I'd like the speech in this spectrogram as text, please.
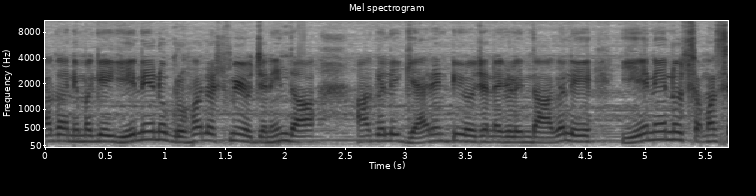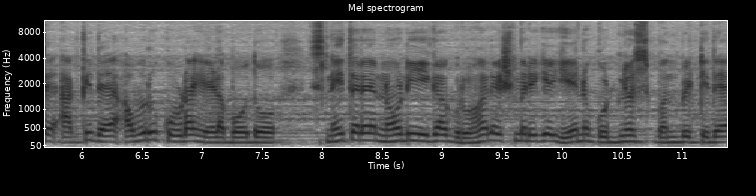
ಆಗ ನಿಮಗೆ ಏನೇನು ಗೃಹಲಕ್ಷ್ಮಿ ಯೋಜನೆಯಿಂದ ಆಗಲಿ, ಗ್ಯಾರಂಟಿ ಯೋಜನೆಗಳಿಂದ ಆಗಲಿ ಏನೇನು ಸಮಸ್ಯೆ ಆಗ್ತಿದೆ ಅವರು ಕೂಡ ಹೇಳಬಹುದು. ಸ್ನೇಹಿತರೆ, ನೋಡಿ ಈಗ ಗೃಹಲಕ್ಷ್ಮಿಯರಿಗೆ ಏನು ಗುಡ್ ನ್ಯೂಸ್ ಬಂದ್ಬಿಟ್ಟಿದೆ.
